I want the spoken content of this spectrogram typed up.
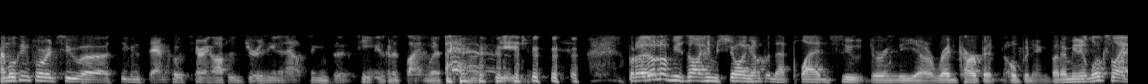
I'm looking forward to uh Steven Stamkos tearing off his jersey and announcing the team he's going to sign with. as a free agent. but I don't know if you saw him showing up in that plaid suit during the uh, red carpet opening. But I mean, it looks like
